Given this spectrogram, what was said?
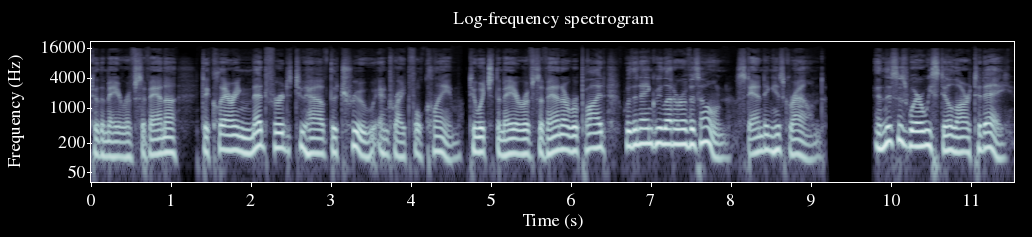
to the mayor of Savannah declaring Medford to have the true and rightful claim, to which the mayor of Savannah replied with an angry letter of his own, standing his ground. And this is where we still are today,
